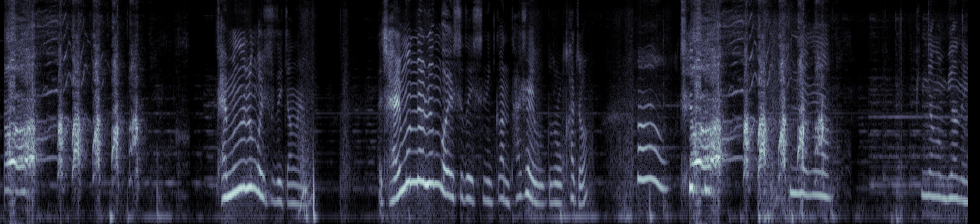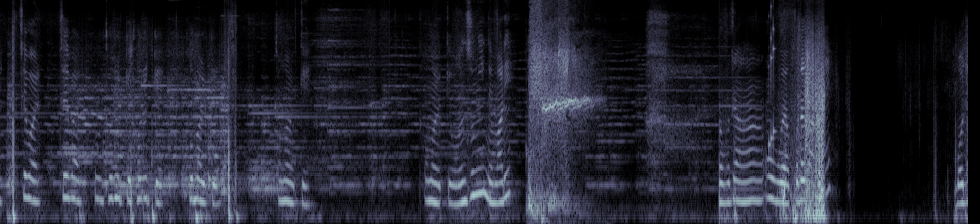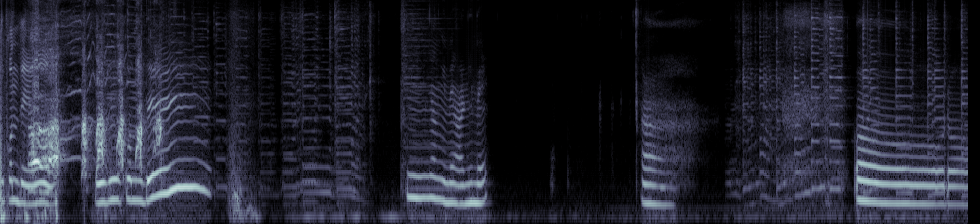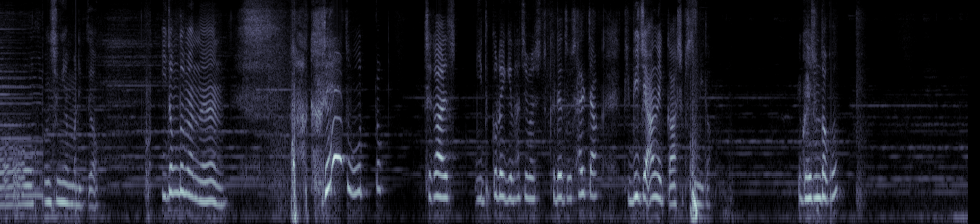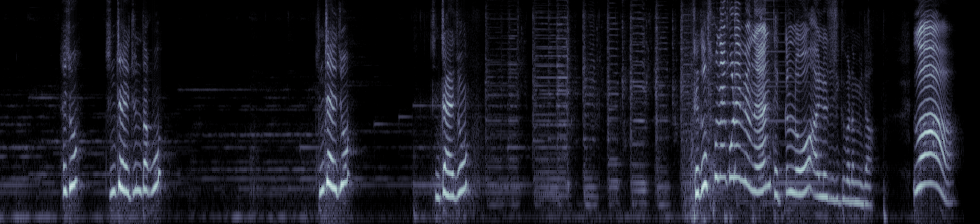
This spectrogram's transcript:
잘못 누른 거일 수도 있잖아요. 잘못 누른 거일 수도 있으니까 다시 해보도록 하죠. 아, 제발. 빅냥아. 빅냥아, 미안해. 제발, 제발. 그럼 더 줄게, 더 줄게. 더 넣을게. 더 넣을게. 더 넣을게. 원숭이, 내 말이? 가보자. 어, 뭐야, 거래가 안 해? 뭐 줄 건데요? 뭐 줄 건데? 핑냥이네 아니네. 아. 원숭이 한 마리죠. 이 정도면은 아, 그래도 좀 제가 이득 거래긴 하지만 그래도 살짝 비비지 않을까 싶습니다. 이거 해준다고? 해줘? 진짜 해준다고? 진짜 해줘? 진짜 해줘? 제가 손해 거래면은 댓글로 알려주시기 바랍니다. 으아!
